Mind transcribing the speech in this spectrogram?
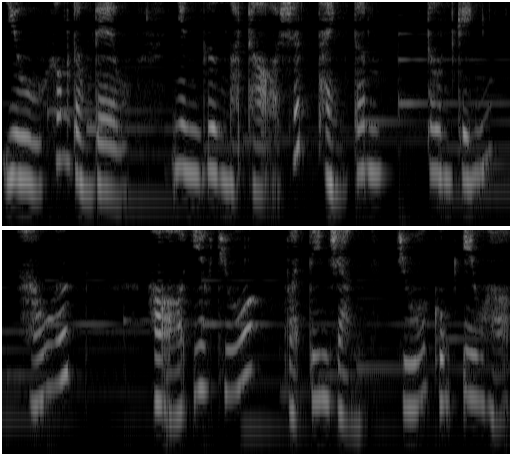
Dù không đồng đều, nhưng gương mặt họ rất thành tâm, tôn kính, háo hức họ yêu chúa và tin rằng chúa cũng yêu họ.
